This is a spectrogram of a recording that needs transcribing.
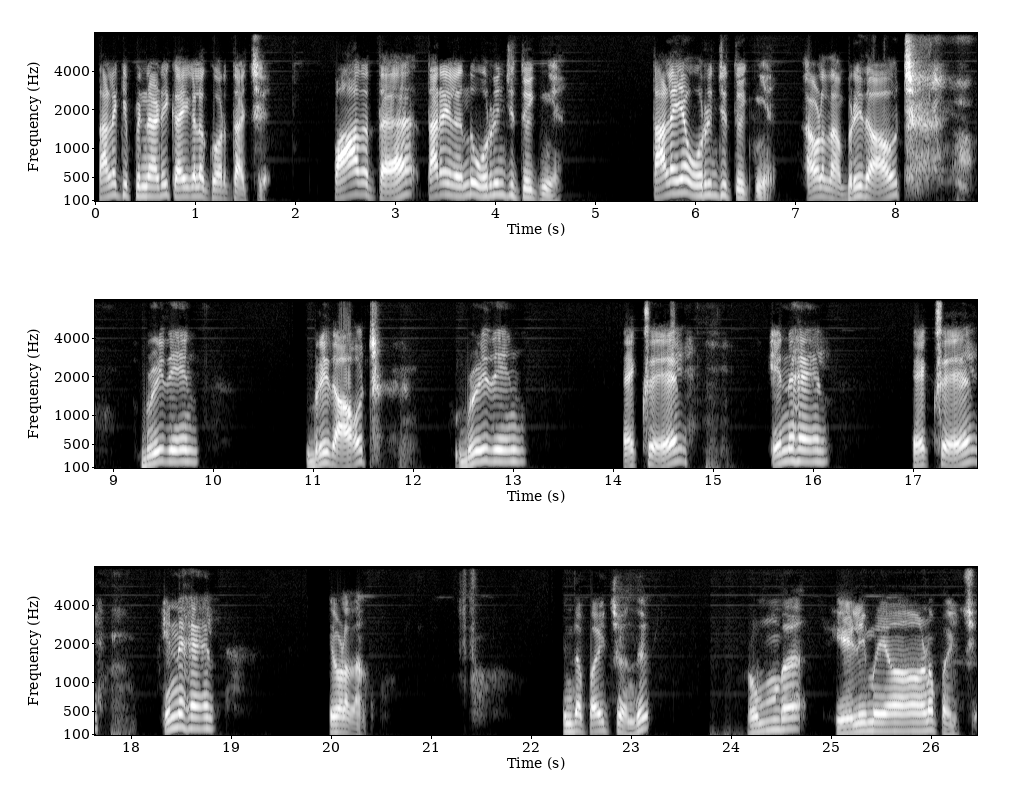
தலைக்கு பின்னாடி கைகளை கோர்த்தாச்சு. பாதத்தை தரையிலேருந்து ஒரு தூக்கிங்க. தலையை ஒரு தூக்கிங்க. அவ்வளோதான் breath out breath in breath out breath in exhale inhale exhale inhale இவ்வளோதான் இந்த பயிற்சி வந்து ரொம்ப எளிமையான பயிற்சி.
